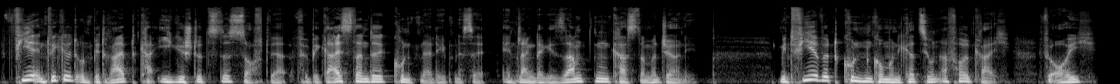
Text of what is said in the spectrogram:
FIR entwickelt und betreibt KI-gestützte Software für begeisternde Kundenerlebnisse entlang der gesamten Customer Journey. Mit FIR wird Kundenkommunikation erfolgreich für euch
